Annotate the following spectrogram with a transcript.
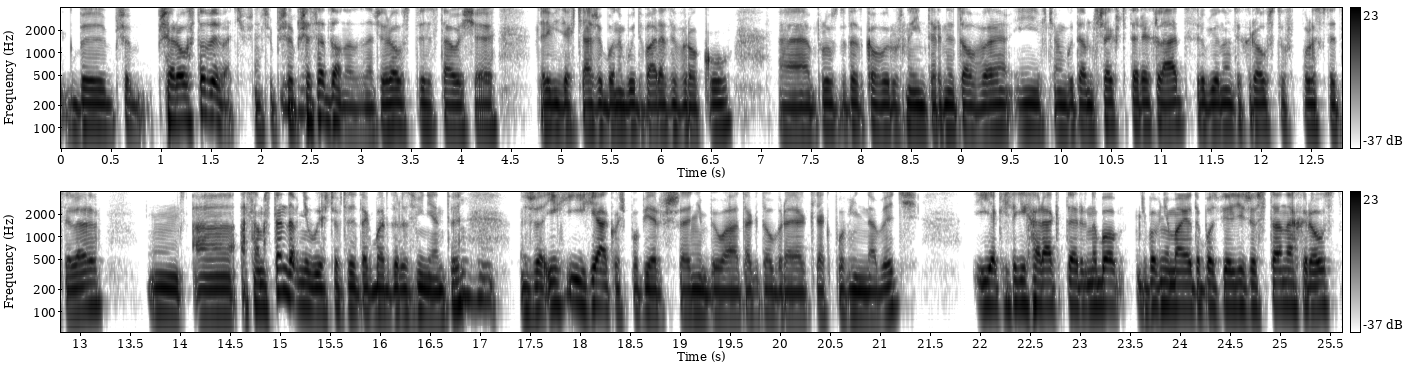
jakby prze, przeroastowywać, znaczy prze, przesadzono. To znaczy roasty stały się, telewizja chciała, żeby one były dwa razy w roku, e, plus dodatkowo różne internetowe i w ciągu tam trzech, czterech lat zrobiono tych roastów w Polsce tyle, A, a sam stand-up nie był jeszcze wtedy tak bardzo rozwinięty, że ich, ich jakość po pierwsze nie była tak dobra, jak, jak powinna być. I jakiś taki charakter, no bo pewnie Maja to potwierdzi, że w Stanach roast,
